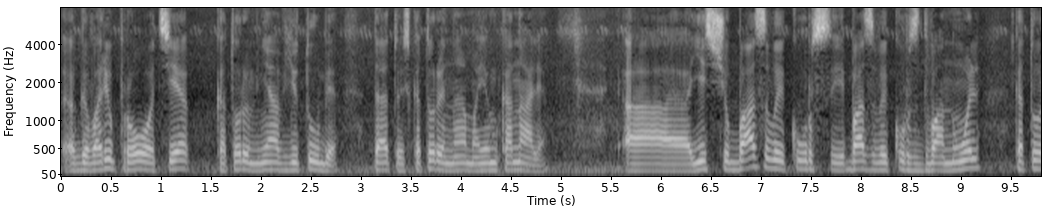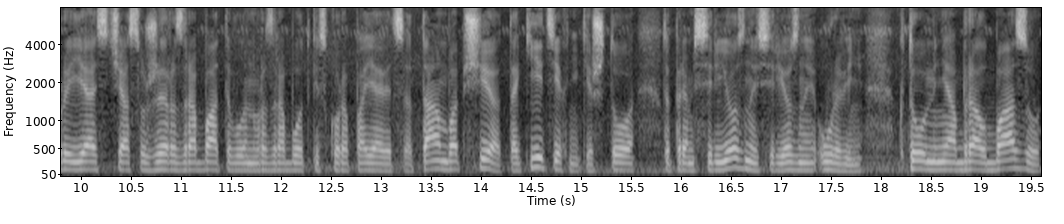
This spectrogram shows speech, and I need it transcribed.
э, говорю про те, которые у меня в Ютубе, да, то есть которые на моем канале. А, есть еще базовые курсы, базовый курс 2.0, который я сейчас уже разрабатываю, он в разработке скоро появится, там вообще такие техники, что это прям серьезный, серьезный уровень. Кто у меня брал базу,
